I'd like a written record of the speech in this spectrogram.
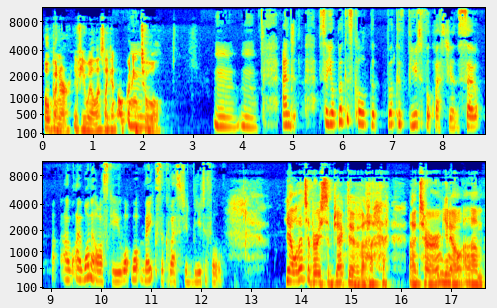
opener, if you will. It's like an opening mm. tool. Mm, mm. And so your book is called The Book of Beautiful Questions. So I, I want to ask you what, what makes a question beautiful? Yeah, well, that's a very subjective uh, uh, term, you know. Um,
